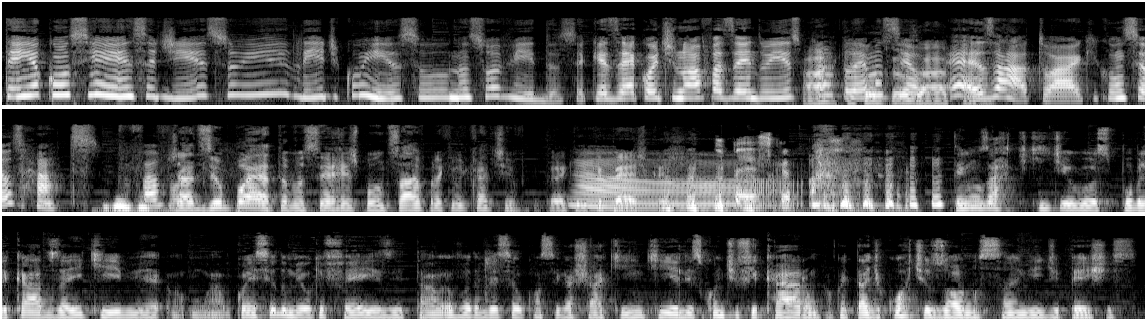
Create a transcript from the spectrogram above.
Tenha consciência disso e lide com isso na sua vida. Se quiser continuar fazendo isso, arque problema seu. É, exato, arque com seus atos, por favor. Já dizia o poeta, você é responsável por aquele cativo. Por aquilo ah. que pesca. pesca. Tem uns artigos publicados aí que é, um conhecido meu que fez e tal. Eu vou ver se eu consigo achar aqui em que eles quantificaram a quantidade de cortisol no sangue de peixes.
